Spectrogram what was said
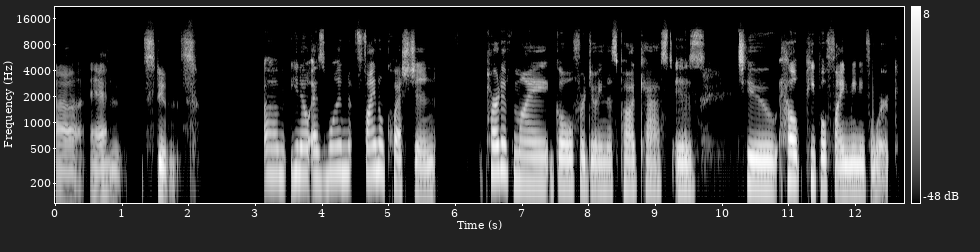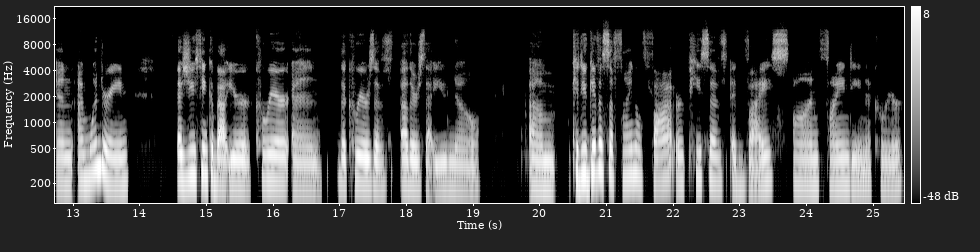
uh, and students. Um, you know, as one final question, part of my goal for doing this podcast is to help people find meaningful work. And I'm wondering as you think about your career and the careers of others that you know, um, could you give us a final thought or piece of advice on finding a career?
